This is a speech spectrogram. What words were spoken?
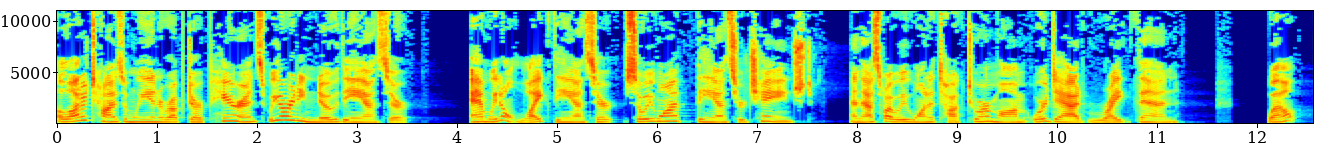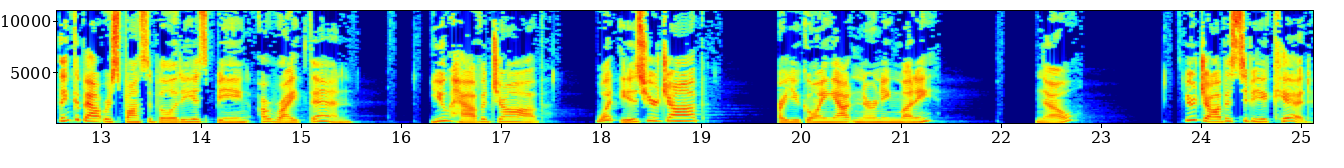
A lot of times when we interrupt our parents, we already know the answer and we don't like the answer, so we want the answer changed. And that's why we want to talk to our mom or dad right then. Well, think about responsibility as being a right then. You have a job. What is your job? Are you going out and earning money? No. Your job is to be a kid.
